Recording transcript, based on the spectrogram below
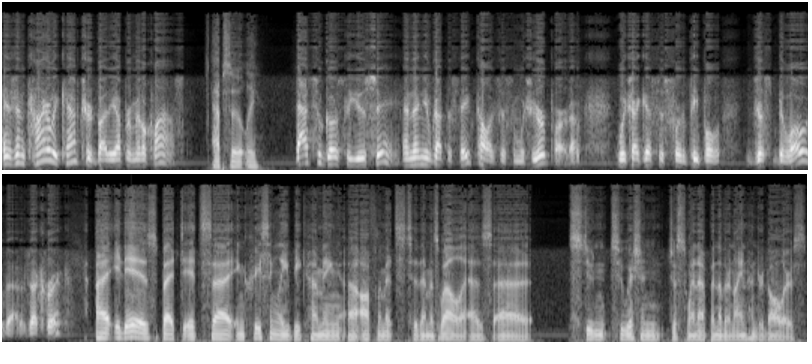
is entirely captured by the upper middle class. Absolutely. That's who goes to UC. And then you've got the state college system, which you're part of, which I guess is for the people just below that. Is that correct? Uh, it is, but it's uh, increasingly becoming uh, off limits to them as well as uh, student tuition just went up another nine hundred dollars.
